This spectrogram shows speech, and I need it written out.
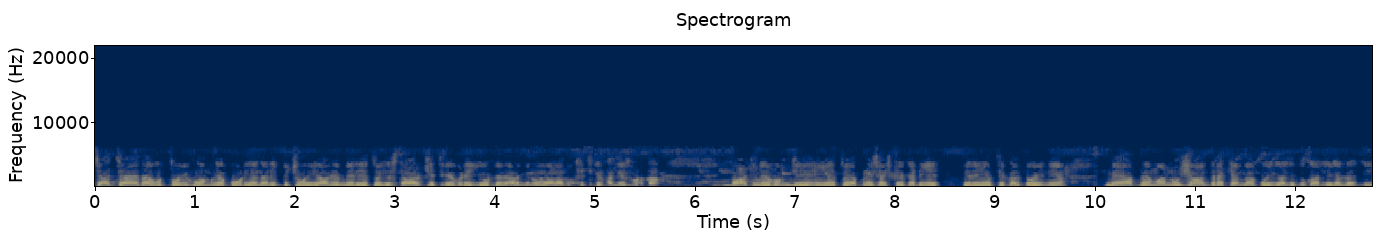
ਚਾਚਾ ਇਹਦਾ ਉੱਤੋਂ ਦੀ ਘੁੰਮ ਗਿਆ ਪੌੜੀਆਂ ਦਾ ਨਹੀਂ ਪਿੱਛੋਂ ਦੀ ਆ ਕੇ ਮੇਰੇ ਇੱਥੋਂ ਦਸਤਾਰ ਖਿੱਚ ਕੇ ਬੜੇ ਜ਼ੋਰ ਦੇ ਨਾਲ ਮੈਨੂੰ ਵਾਲਾਂ ਨੂੰ ਖਿੱਚ ਕੇ ਥੱਲੇ ਸੁੱਟਤਾ। ਬਾਅਦ ਚ ਮੇਰੇ ਕੋਲ ਜੇ ਅਸੀਂ ਇੱਥੇ ਆਪਣੇ ਸ਼ਸਤਰ ਕੱਢੀਏ ਫਿਰ ਅਸੀਂ ਉੱਥੇ ਗਲਤ ਹੋ ਜਾਂਦੇ ਆ ਮੈਂ ਆਪਣੇ ਮਨ ਨੂੰ ਸ਼ਾਂਤ ਰੱਖਿਆ ਮੈਂ ਕੋਈ ਗੱਲ ਨਹੀਂ ਤੂੰ ਕਰ ਲਈ ਨਾ ਗਲਤੀ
